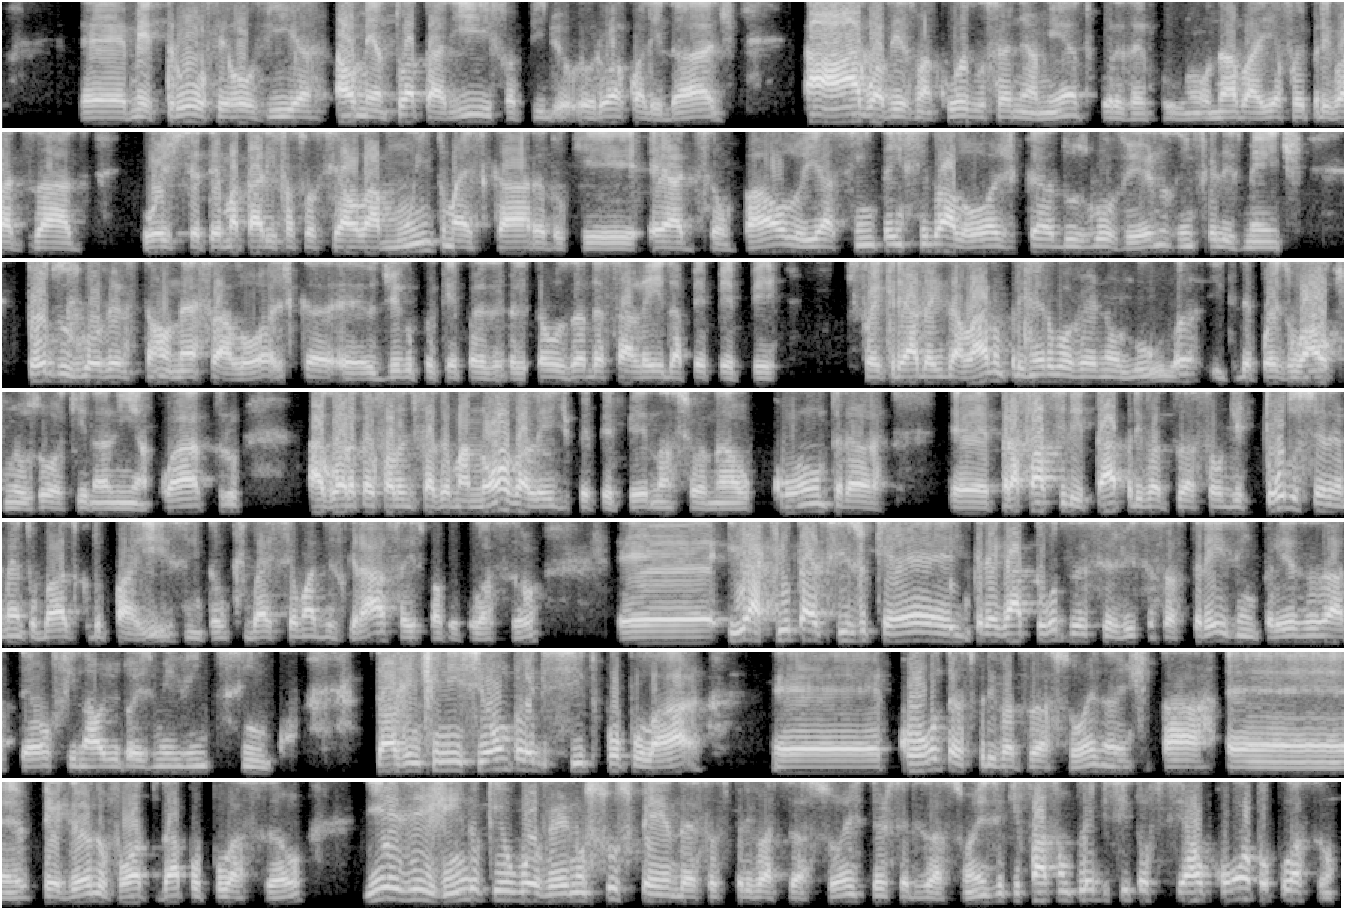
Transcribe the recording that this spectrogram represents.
é, metrô, ferrovia, aumentou a tarifa, piorou a qualidade. A água, a mesma coisa, o saneamento, por exemplo, na Bahia foi privatizado Hoje você tem uma tarifa social lá muito mais cara do que é a de São Paulo, e assim tem sido a lógica dos governos, infelizmente. Todos os governos estão nessa lógica. É, eu digo porque, por exemplo, eles estão usando essa lei da PPP, que foi criada ainda lá no primeiro governo Lula, e que depois o Alckmin usou aqui na linha 4. Agora estão falando de fazer uma nova lei de PPP nacional contra é, para facilitar a privatização de todo o saneamento básico do país, então que vai ser uma desgraça isso para a população. É, e aqui o Tarcísio quer entregar todos esses serviços, essas três empresas, até o final de 2025. Então a gente iniciou um plebiscito popular é, contra as privatizações, a gente está é, pegando o voto da população e exigindo que o governo suspenda essas privatizações, terceirizações e que faça um plebiscito oficial com a população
